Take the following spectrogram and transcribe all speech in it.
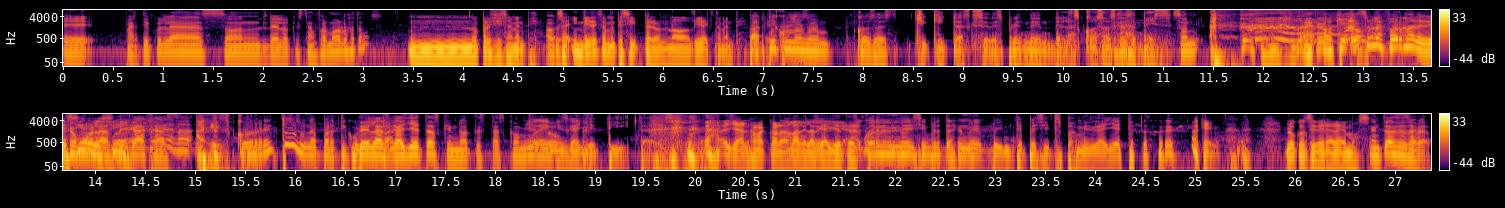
Eh, ¿Partículas son de lo que están formados los átomos? Mm, no precisamente. O sea, indirectamente sí, pero no directamente. Partículas son cosas chiquitas que se desprenden de las cosas grandes. Son ok, es una forma de como decirlo, las sí. migajas Ah, ¿Es correcto? Es una partícula. de las galletas que no te estás comiendo. Güey, mis galletitas. ya no me acordaba de las galletas. Acuérdenme siempre traerme 20 pesitos para mis galletas. Ok, lo consideraremos. Entonces, a ver,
